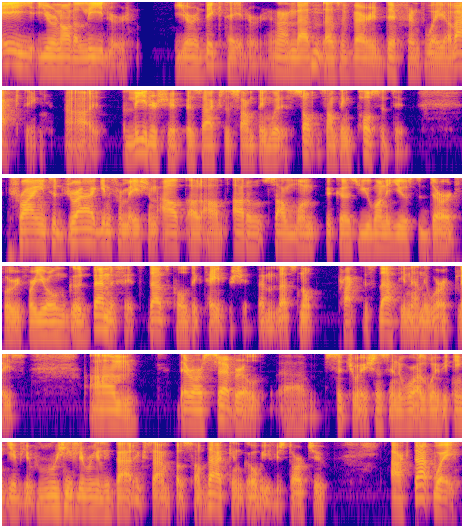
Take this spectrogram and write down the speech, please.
a you're not a leader, you're a dictator, and that's Hmm. that's a very different way of acting. Uh, leadership is actually something with some, something positive. Trying to drag information out, out out out of someone because you want to use the dirt for for your own good benefits. That's called dictatorship, and let's not practice that in any workplace. Um, there are several uh, situations in the world where we can give you really, really bad examples of that can go if you start to act that way.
